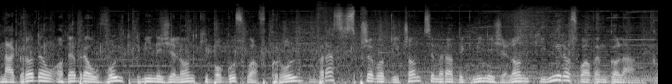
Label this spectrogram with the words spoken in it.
Nagrodę odebrał wójt gminy Zielonki Bogusław Król wraz z przewodniczącym Rady Gminy Zielonki Mirosławem Golanko.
